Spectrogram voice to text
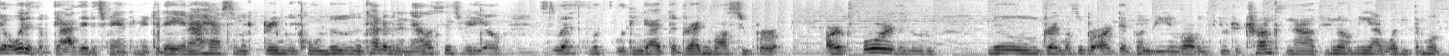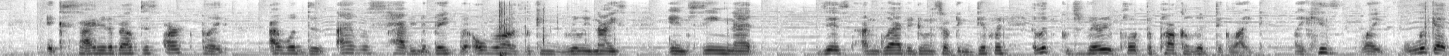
Yo, what is up guys, it is Phantom here today, and I have some extremely cool news and kind of an analysis video. So let's look looking at the Dragon Ball Super art for the new new Dragon Ball Super art that's going to be involving future Trunks. Now, if you know me, I wasn't the most excited about this arc, but I would I was having debate, but overall it's looking really nice. And seeing that this, I'm glad they're doing something different. It looks very post-apocalyptic like. Like his like look at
